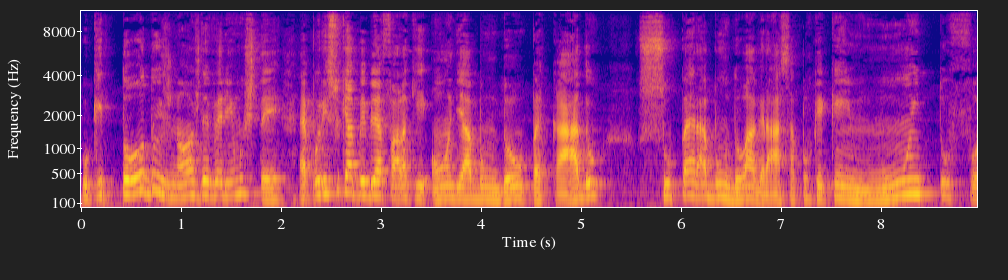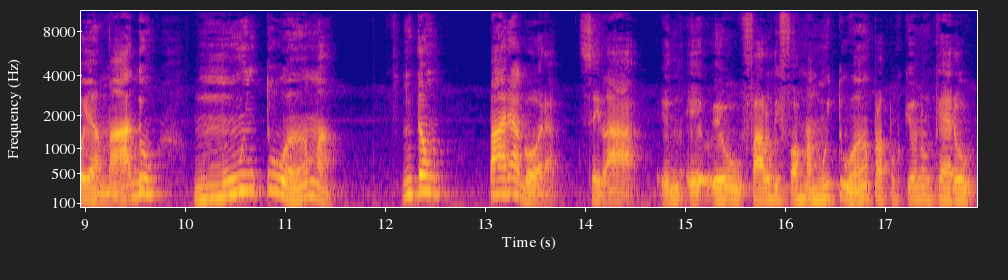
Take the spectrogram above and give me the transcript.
o que todos nós deveríamos ter. É por isso que a Bíblia fala que onde abundou o pecado, superabundou a graça, porque quem muito foi amado, muito ama. Então, pare agora. Sei lá, eu, eu, eu falo de forma muito ampla porque eu não quero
